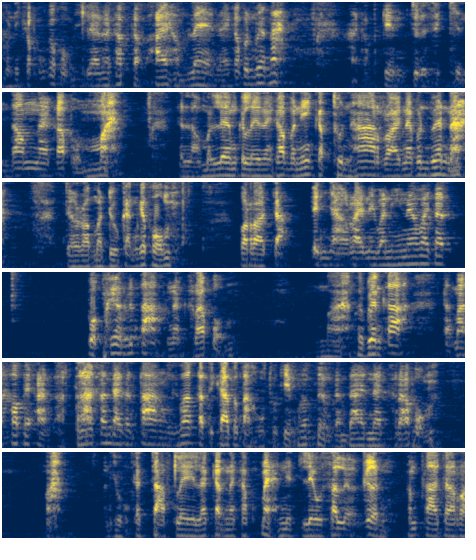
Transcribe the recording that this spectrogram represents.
วันนี้กับผมกับผมอีกแล้วนะครับ กับไอ้หำแล่นะครับเพื่อนๆนะอ่ากับเกม Jurassic Kingdom นะครับผมมาเดี๋ยวเรามาเริ่มกันเลยนะครับ วันนี้กับทุน 500 นะเพื่อนๆนะ เดี๋ยวเรามาดูกันครับผม ว่าเราจะเป็นอย่างไรในวันนี้นะว่าจะบวกเพิ่มหรือเปล่านะครับผม มาเพื่อนๆก็สามารถเข้าไปอ่านอัตราการจ่ายต่างๆ หรือว่ากติกาต่างๆของตัวเกมเพิ่มเติมกันได้นะครับผมมาวันนี้ผมจะจัดเลยแล้วกันนะครับแหมเน็ตเร็วเหลือเกินน้ำตาจะไหล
